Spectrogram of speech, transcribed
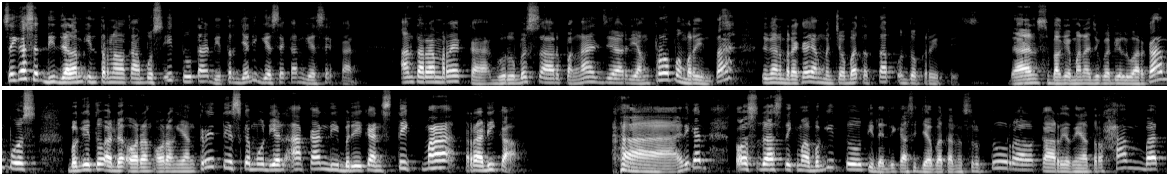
Sehingga di dalam internal kampus itu tadi terjadi gesekan-gesekan antara mereka, guru besar, pengajar yang pro pemerintah dengan mereka yang mencoba tetap untuk kritis. Dan sebagaimana juga di luar kampus, begitu ada orang-orang yang kritis kemudian akan diberikan stigma radikal. Nah, ini kan kalau sudah stigma begitu, tidak dikasih jabatan struktural, karirnya terhambat,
